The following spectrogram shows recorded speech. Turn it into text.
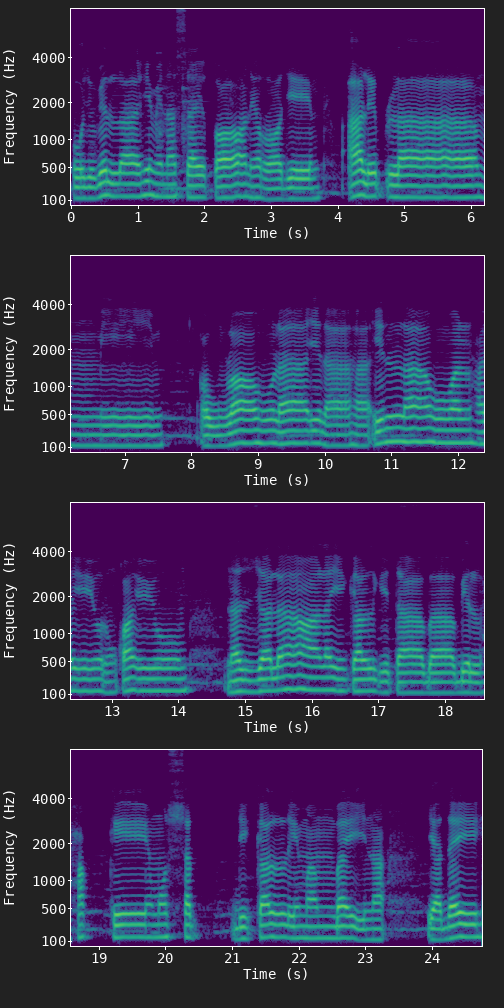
أعوذ بالله من الشيطان الرجيم. ألف لام ميم. الله لا إله إلا هو الحي القيوم. نزل عليك الكتاب بالحق مصدقا لمن بين يديه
